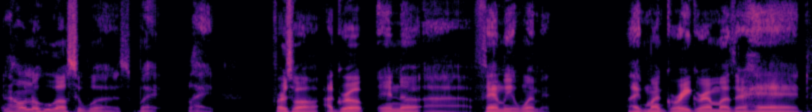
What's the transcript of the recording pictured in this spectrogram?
and I don't know who else it was, but like, first of all, I grew up in a uh, family of women. Like my great grandmother had,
